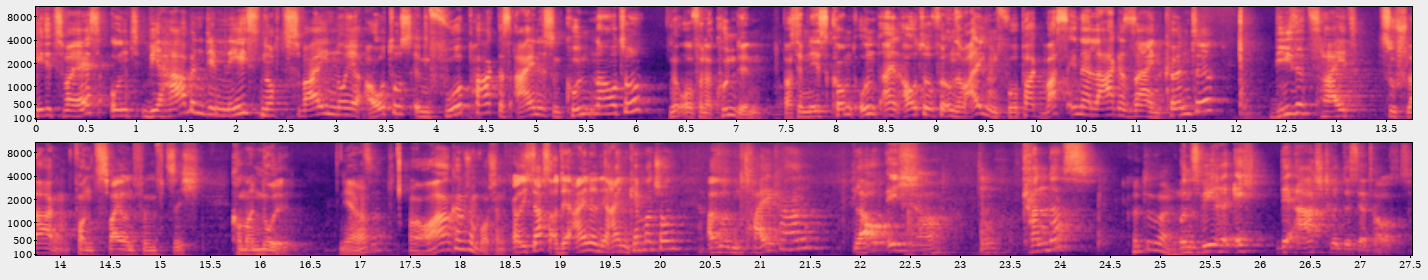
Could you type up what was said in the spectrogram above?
GT2S und wir haben demnächst noch zwei neue Autos im Fuhrpark. Das eine ist ein Kundenauto, ne, oder von der Kundin, was demnächst kommt, und ein Auto für unseren eigenen Fuhrpark, was in der Lage sein könnte, diese Zeit zu schlagen von 52,0. Ja? Oh, kann ich schon vorstellen. Also ich sag's, der eine, den einen kennt man schon. Also ein Taycan, glaube ich, kann das. Könnte sein. Und es wäre echt der Arschtritt des Jahrtausends.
